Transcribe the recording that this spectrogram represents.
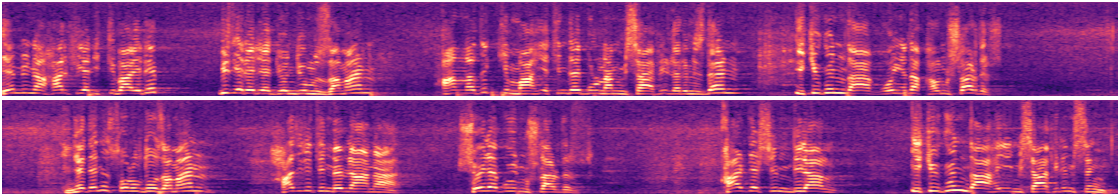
Emrine harfiyen ittiba edip biz Ereğli'ye döndüğümüz zaman anladık ki mahiyetinde bulunan misafirlerimizden iki gün daha Konya'da kalmışlardır. Nedeni sorulduğu zaman Hazreti Mevlana şöyle buyurmuşlardır. Kardeşim Bilal iki gün dahi misafirimsin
